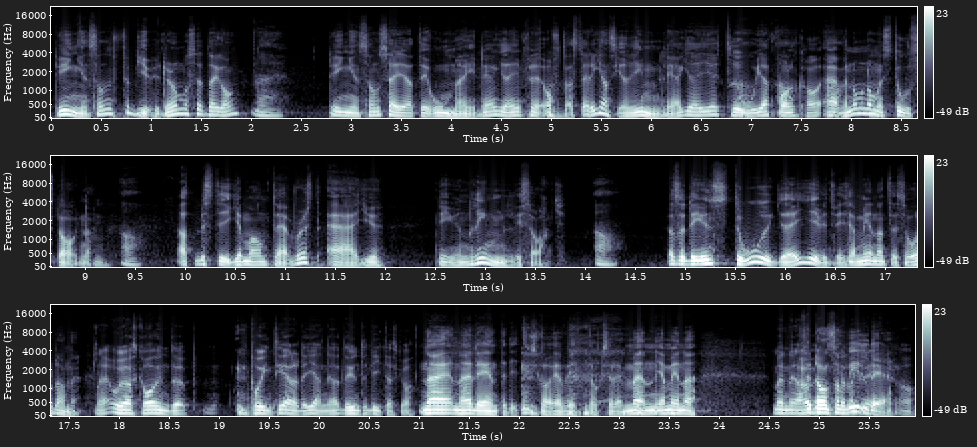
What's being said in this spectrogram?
Det är ingen som förbjuder dem att sätta igång. Nej. Det är ingen som säger att det är omöjliga grejer. För oftast är det ganska rimliga grejer, tror Ja, jag folk ja, har. ja. Även om de är storslagna. Mm. Ja. Att bestiga Mount Everest är ju, det är ju en rimlig sak. Ja. Alltså det är ju en stor grej givetvis. Jag menar inte sådana. Nej, och jag ska ju inte poängtera det igen. Jag- Det är ju inte dit jag ska. Nej, nej, det är inte dit du ska. Jag vet också det. Men jag menar, Men jag, För de som vill det. Ja.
